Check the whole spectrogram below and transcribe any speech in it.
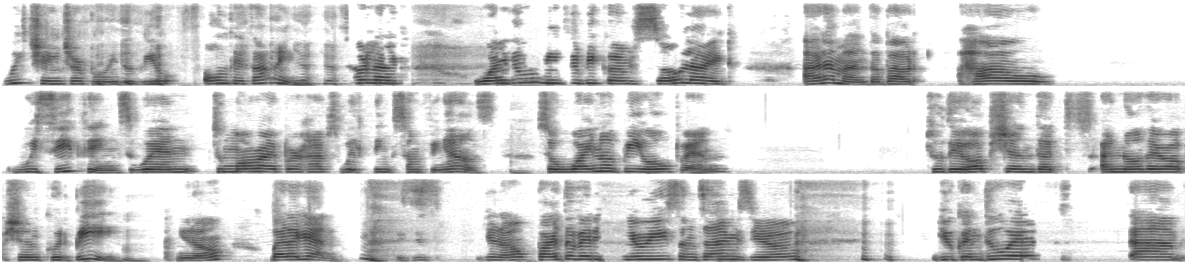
we change our point of view yes. all the time yeah, yeah. so like why do we need to become so like adamant about how we see things when tomorrow i perhaps will think something else mm. so why not be open to the option that another option could be, mm. you know? But again, this is, you know, part of it theory. Sometimes, you know, you can do it. Um,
